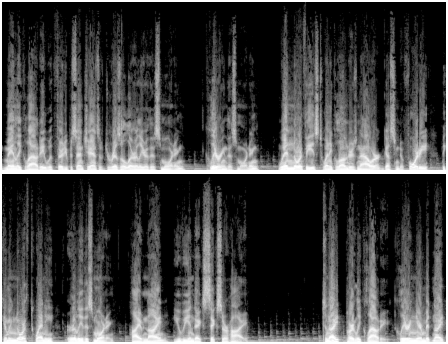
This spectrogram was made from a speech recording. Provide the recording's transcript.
mainly cloudy with 30% chance of drizzle earlier this morning, clearing this morning. Wind northeast 20 kilometers an hour, gusting to 40, becoming north 20 early this morning. High of 9, UV index 6 or high. Tonight, partly cloudy, clearing near midnight,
